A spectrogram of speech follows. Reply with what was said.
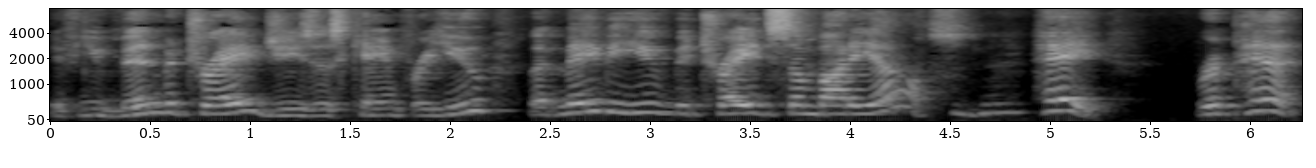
if you've been betrayed jesus came for you but maybe you've betrayed somebody else. Mhm. hey repent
